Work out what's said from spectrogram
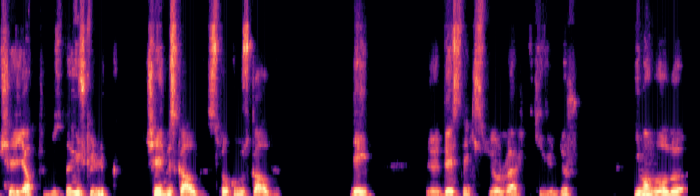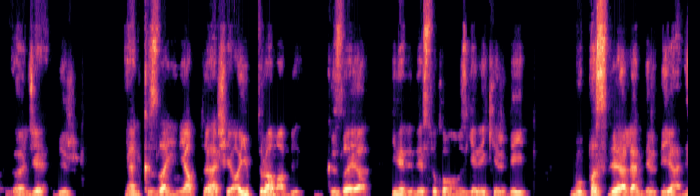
şeyi yaptığımızda üç günlük şeyimiz kaldı, stokumuz kaldı deyip e, destek istiyorlar iki gündür. İmamoğlu önce bir yani Kızılay'ın yaptığı her şey ayıptır ama bir Kızılay'a yine de destek olmamız gerekir deyip bu pası değerlendirdi yani.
